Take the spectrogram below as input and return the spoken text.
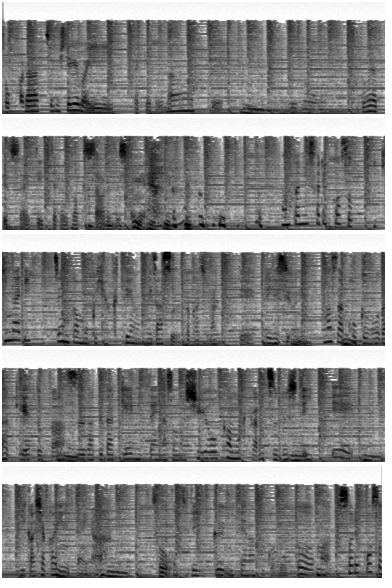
そこから潰していけばいいんだけどなーってうん。いうのを、どうやって伝えていったらうまく伝わるんですかね。本当にそれこそいきなり全科目100点を目指すとかじゃなくてあれですよねまずは国語だけとか、うん数学だけみたいなその主要科目から潰していって、理科社会みたいな。形でいくみたいなところと、まあ、それこそ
